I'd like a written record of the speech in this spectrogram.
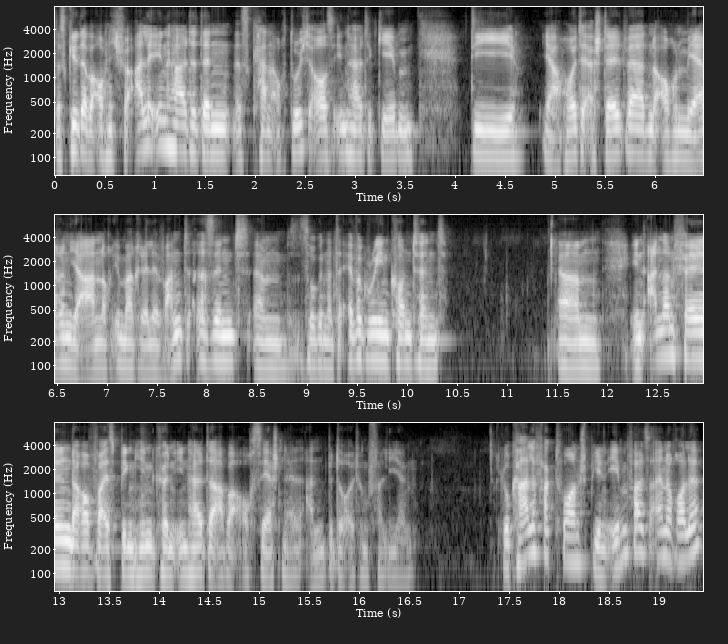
Das gilt aber auch nicht für alle Inhalte, denn es kann auch durchaus Inhalte geben, die ja heute erstellt werden, auch in mehreren Jahren noch immer relevant sind, ähm, sogenannter Evergreen Content. Ähm, in anderen Fällen, darauf weist Bing hin, können Inhalte aber auch sehr schnell an Bedeutung verlieren. Lokale Faktoren spielen ebenfalls eine Rolle.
